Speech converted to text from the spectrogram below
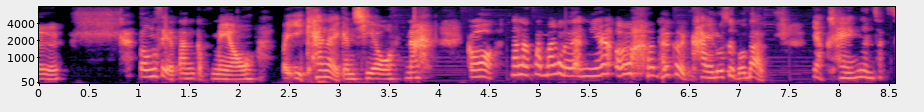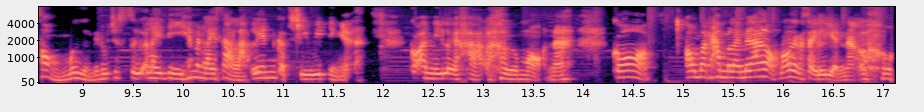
เออ ต้องเสียตังค์กับแมวไปอีกแค่ไหนกันเชียวนะ ก็น่ารักมากๆเลยอันเนี้ย เออ ถ้าเกิดใครรู้สึกว่าแบบ อยากใช้เงินสักสองหมื่นไม่รู้จะซื้ออะไรดีให้มันไร้สาระเล่นกับชีวิตอย่างเงี้ย ก็อันนี้เลยค่ะ เออ เหมาะนะ ก็เอามาทำอะไรไม่ได้หรอกนอกจากใส่เหรียญนะเออ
